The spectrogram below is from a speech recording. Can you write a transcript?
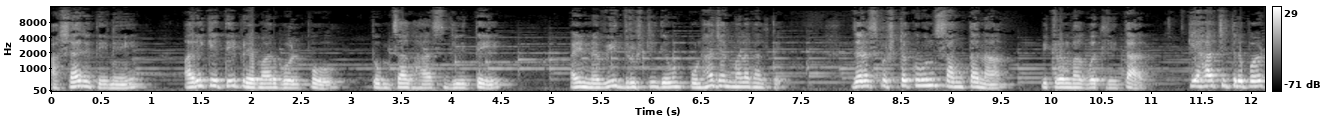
अशा रीतीने अरिकेती प्रेमार गोल्पो तुमचा घास गिळते आणि नवी दृष्टी देऊन पुन्हा जन्माला घालते. जरा स्पष्ट करून सांगताना विक्रम भागवत लिहितात की हा चित्रपट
